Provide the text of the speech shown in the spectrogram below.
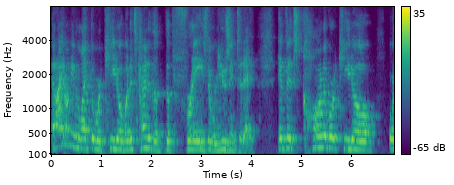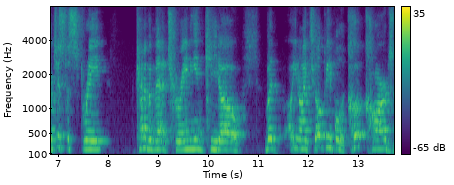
and I don't even like the word keto, but it's kind of the, the phrase that we're using today. If it's carnivore keto or just a straight kind of a Mediterranean keto, but you know, I tell people to cook carbs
